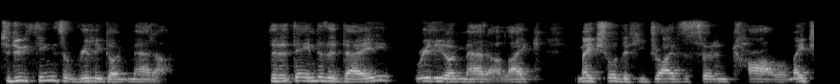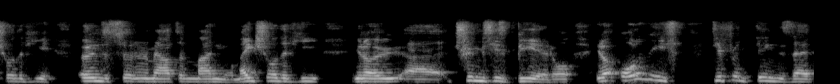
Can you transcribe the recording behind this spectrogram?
to do things that really don't matter that at the end of the day really don't matter like make sure that he drives a certain car or make sure that he earns a certain amount of money or make sure that he you know uh, trims his beard or you know all of these different things that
